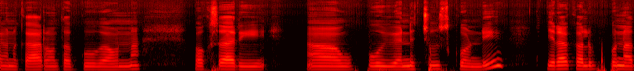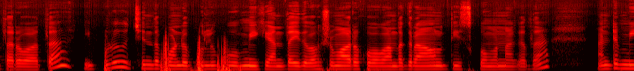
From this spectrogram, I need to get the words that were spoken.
ఏమైనా కారం తక్కువగా ఉన్నా ఒకసారి ఉప్పు ఇవన్నీ చూసుకోండి. ఇలా కలుపుకున్న తర్వాత ఇప్పుడు చింతపండు పులుపు మీకు ఎంత ఇది ఒక సుమారు ఒక వంద గ్రాములు తీసుకోమన్నా కదా అంటే మీ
